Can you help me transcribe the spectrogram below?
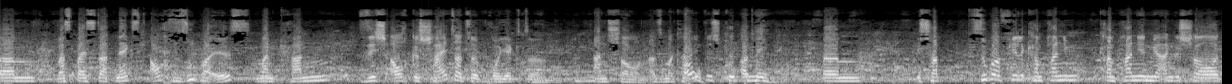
ähm, was bei Startnext auch super ist, man kann sich auch gescheiterte Projekte anschauen. Also man kann Oh, wirklich gucken. okay. Ähm, ich habe super viele Kampagnen, Kampagnen mir angeschaut,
